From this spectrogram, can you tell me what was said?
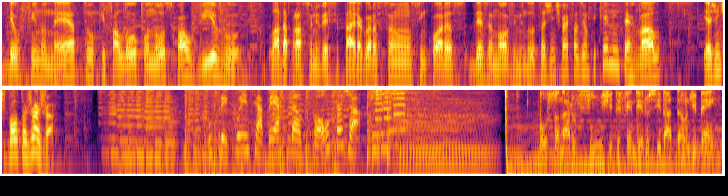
Delfino Neto, que falou conosco ao vivo lá da Praça Universitária. Agora são 5 horas 19 minutos. A gente vai fazer um pequeno intervalo e a gente volta já já. O Frequência Aberta volta já. Bolsonaro finge defender o cidadão de bem,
